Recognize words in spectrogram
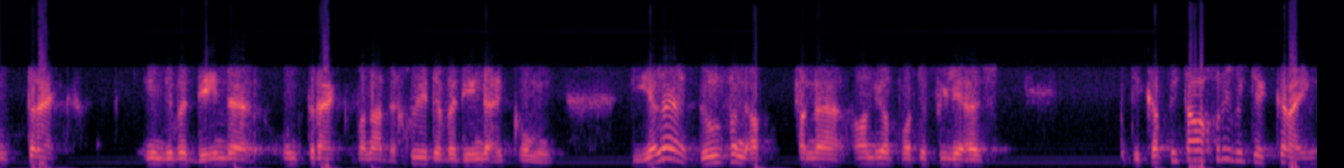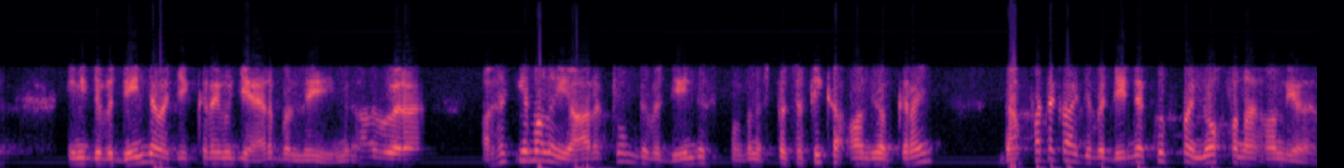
onttrek en dividende onttrek wanneer die goeie dividende uitkom nie. Die hele doel van van 'n aandeleportefeulje is die kapitaalgroei wat jy kry en die dividende wat jy kry moet jy herbelê. Met ander woorde, as ek eenmal 'n jaar 'n klomp dividende van 'n spesifieke aandeel kry, dan vat ek daai dividende koop my nog van daai aandele.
